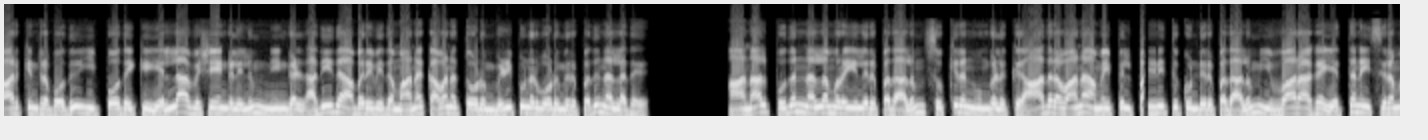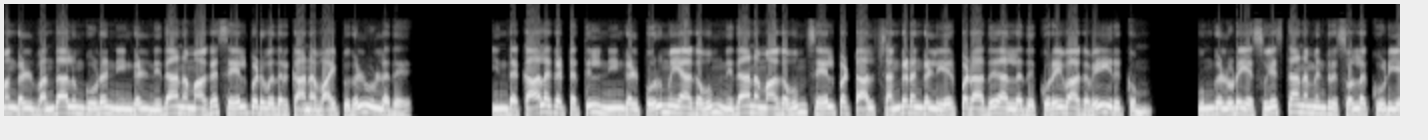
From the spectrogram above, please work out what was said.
பார்க்கின்றபோது இப்போதைக்கு எல்லா விஷயங்களிலும் நீங்கள் அதீத அபரிவிதமான கவனத்தோடும் விழிப்புணர்வோடும் இருப்பது நல்லது. ஆனால் புதன் நல்ல முறையில் இருப்பதாலும் சுக்கிரன் உங்களுக்கு ஆதரவான அமைப்பில் பயணித்துக் கொண்டிருப்பதாலும் இவ்வாறாக எத்தனை சிரமங்கள் வந்தாலும் கூட நீங்கள் நிதானமாக செயல்படுவதற்கான வாய்ப்புகள் உள்ளது. இந்த காலகட்டத்தில் நீங்கள் பொறுமையாகவும் நிதானமாகவும் செயல்பட்டால் சங்கடங்கள் ஏற்படாது அல்லது குறைவாகவே இருக்கும். உங்களுடைய சுயஸ்தானமென்று சொல்லக்கூடிய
